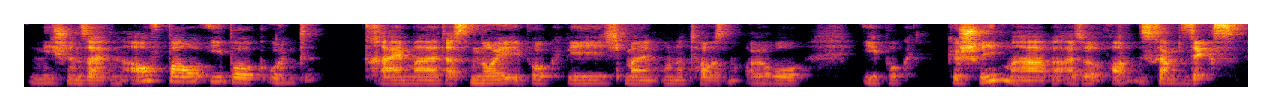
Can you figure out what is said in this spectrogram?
Nischenseitenaufbau E-Book und dreimal das neue E-Book, wie ich mein 100.000 Euro E-Book geschrieben habe. Also insgesamt sechs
